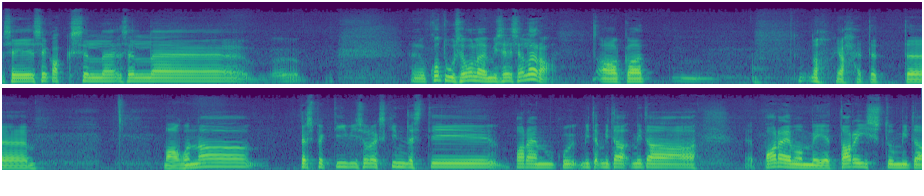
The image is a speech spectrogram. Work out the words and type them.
see segaks selle, selle äh, koduse olemise seal ära, aga noh, jah, et, et äh, maakonna perspektiivis oleks kindlasti parem, kui mida, mida, mida parem on meie taristu, mida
